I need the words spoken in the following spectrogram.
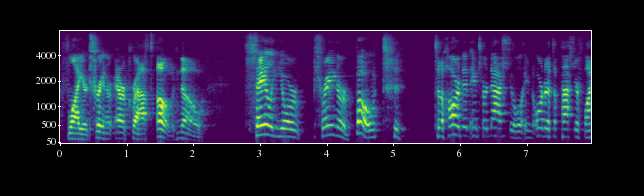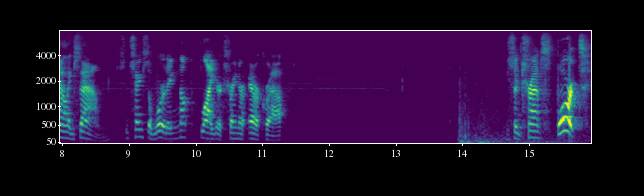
Fly your trainer aircraft. Oh no! Sail your trainer boat to Hardin International in order to pass your final exam. Should change the wording, not fly your trainer aircraft. You should transport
